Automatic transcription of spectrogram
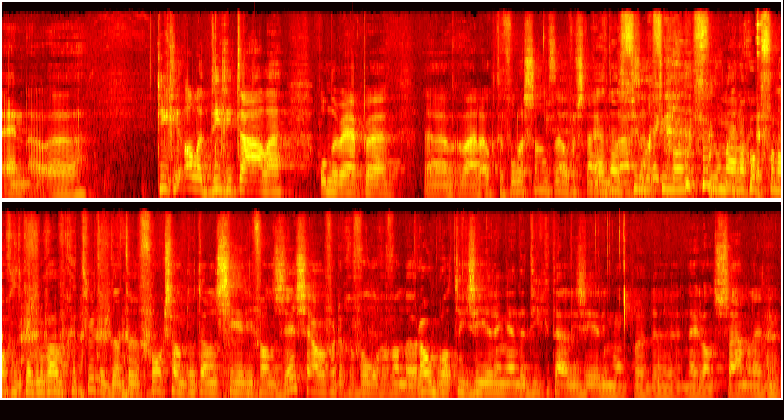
en digi alle digitale onderwerpen uh, waar ook de Volkskrant over schrijft. Ja, dat viel, viel, viel, mij nog op vanochtend. Ik heb er nog over getwitterd. Dat de Volkskrant doet dan een serie van zes over de gevolgen van de robotisering en de digitalisering op eh, de Nederlandse samenleving.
